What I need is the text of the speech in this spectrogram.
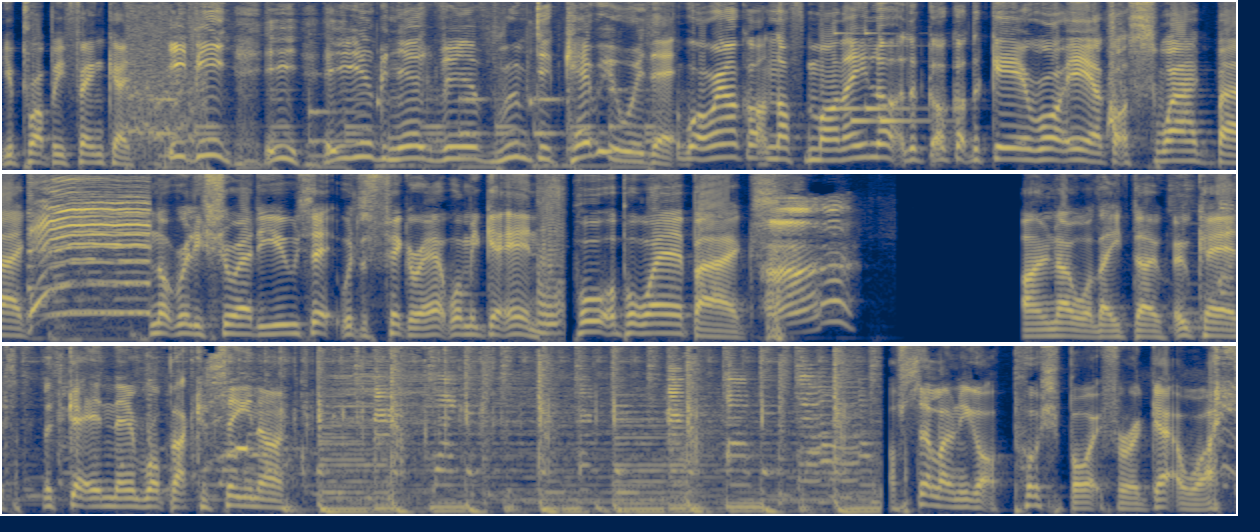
You're probably thinking, hey, Ben, hey, you don't have enough room to carry with it. Well, I ain't got enough money. Look, I've got the gear right here. I've got a swag bag. Not really sure how to use it. We'll just figure it out when we get in. Portable airbags. I know what they do. Who cares? Let's get in there and rob that casino. I've still only got a push bike for a getaway.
